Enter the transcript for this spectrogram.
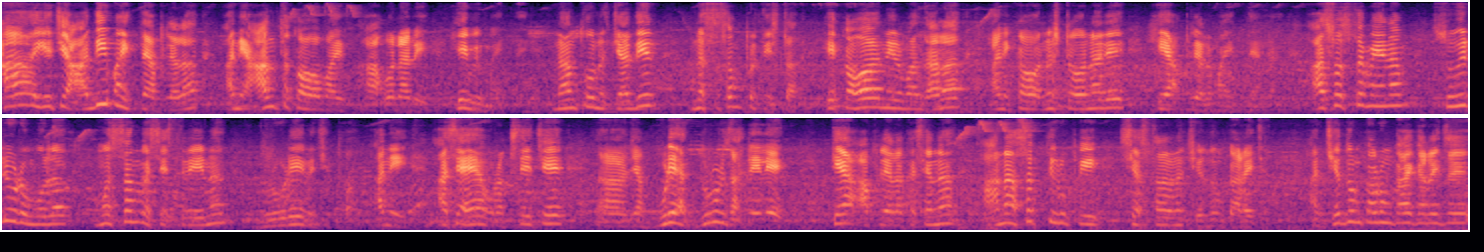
हा याची आधी माहीत नाही आपल्याला आणि अंत कवा माहीत हा होणारे हे बी माहीत नाही. नांतो न चादीर न संप्रतिष्ठा. हे कवा निर्माण झाला आणि कवा नष्ट होणारे हे आपल्याला माहीत नाही. अस्वस्थ मेनम सुविरूढ मुलं मत्संग शस्त्रेनं दृढे चित्वा आणि अशा ह्या वृक्षाचे ज्या बुड्या दृढ झालेल्या आहेत त्या आपल्याला कशानं? अनासक्तीरूपी शस्त्रानं छेदून काढायच्या. आणि छेदून काढून काय करायचं आहे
